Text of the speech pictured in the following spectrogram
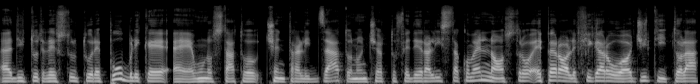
eh, di tutte le strutture pubbliche, è uno Stato centralizzato, non certo federalista come il nostro, e però Le Figaro oggi titola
